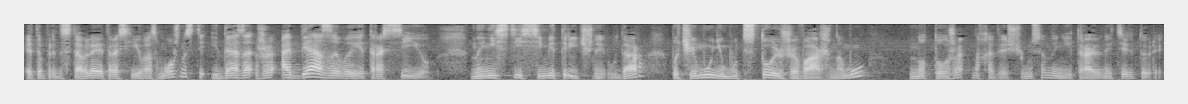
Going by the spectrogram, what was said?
Это предоставляет России возможности и даже обязывает Россию нанести симметричный удар по чему-нибудь столь же важному, но тоже находящемуся на нейтральной территории.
